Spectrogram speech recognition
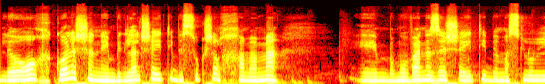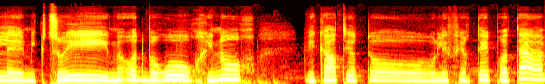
לאורך כל השנים, בגלל שהייתי בסוג של חממה, אה, במובן הזה שהייתי במסלול אה, מקצועי מאוד ברור, חינוך, והכרתי אותו לפרטי פרטיו,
